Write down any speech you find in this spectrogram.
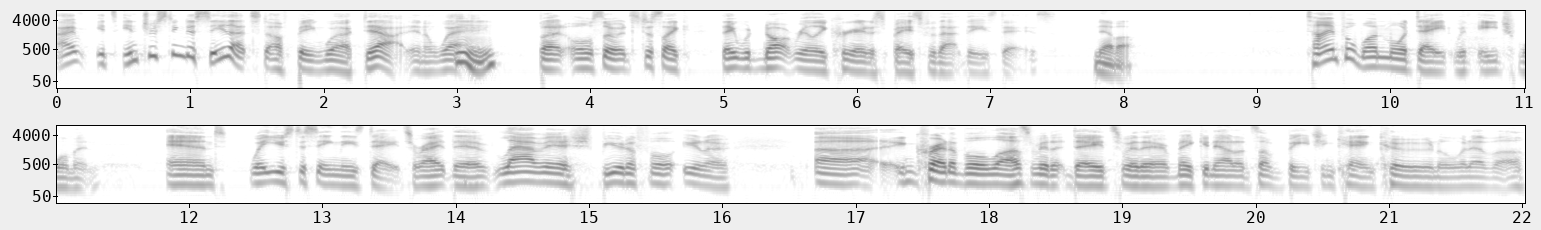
I'm, it's interesting to see that stuff being worked out in a way. Mm. But also it's just like they would not really create a space for that these days. Never. Time for one more date with each woman. And we're used to seeing these dates, right? They're lavish, beautiful, you know, uh, incredible last minute dates where they're making out on some beach in Cancun or whatever.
